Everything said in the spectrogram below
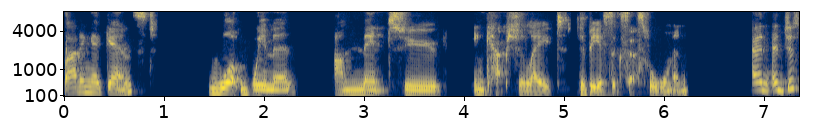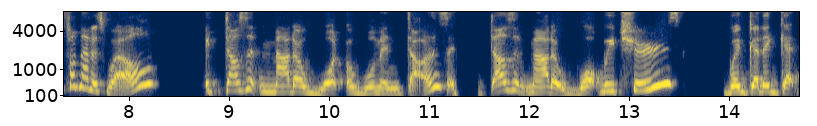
butting against what women are meant to encapsulate to be a successful woman. And, and just on that as well, it doesn't matter what a woman does. It doesn't matter what we choose. We're going to get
